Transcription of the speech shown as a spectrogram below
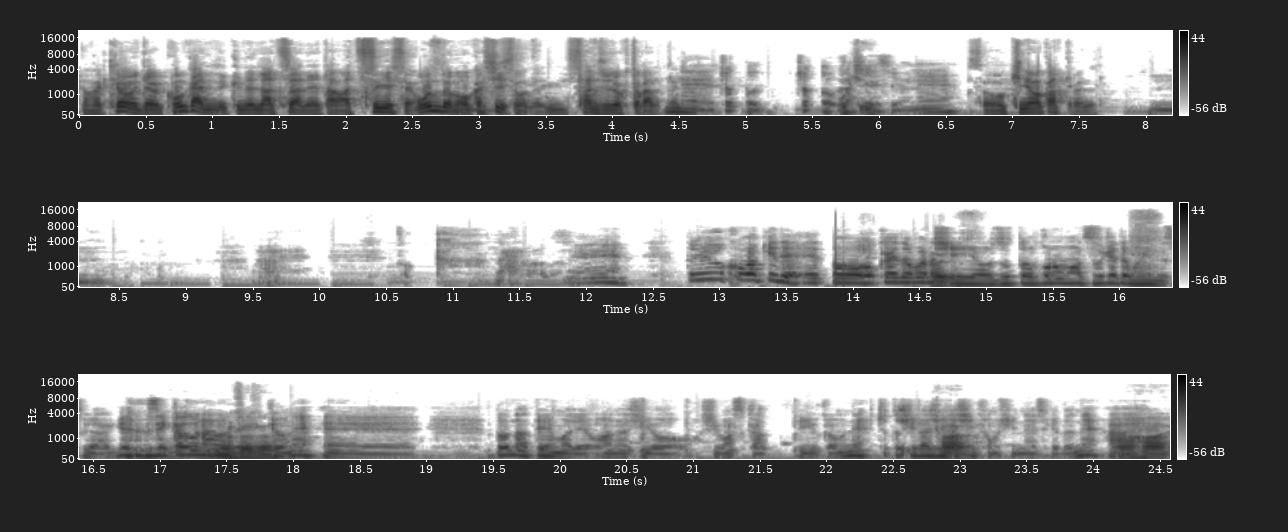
今日、でも今回の夏はね、多分暑すぎですよ。温度がおかしいですもんね。36とかだったら。ねえちょっと、ちょっとおかしいですよね。そう、沖縄かって感じ。うん。はい。そっか。なるほどね。というわけで、えっと、北海道話をずっとこのまま続けてもいいんですが、せっかくなので、今日ね、えー、どんなテーマでお話をしますかっていうかもね、ちょっと白々しいかもしれないですけどね。あはい。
